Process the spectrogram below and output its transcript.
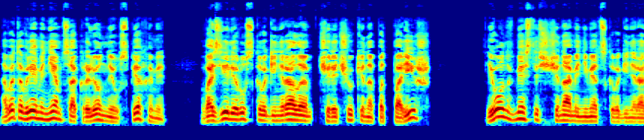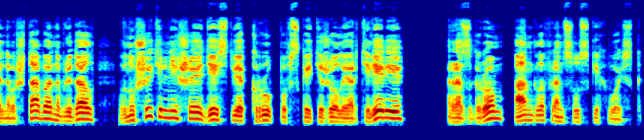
А в это время немцы, окрыленные успехами, возили русского генерала Черечукина под Париж и он вместе с чинами немецкого генерального штаба наблюдал внушительнейшее действие крупповской тяжелой артиллерии разгром англо-французских войск.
